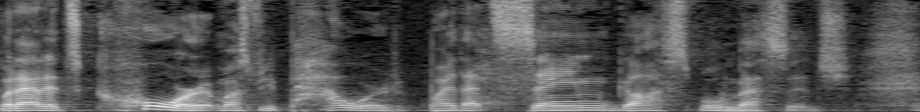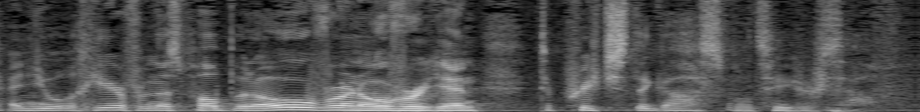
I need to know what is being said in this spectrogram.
but at its core, it must be powered by that same gospel message. And you will hear from this pulpit over and over again to preach the gospel to yourself,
